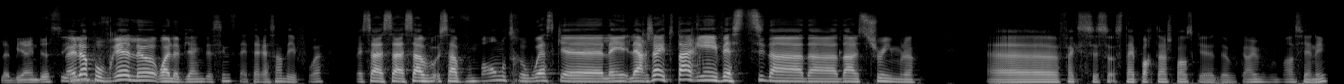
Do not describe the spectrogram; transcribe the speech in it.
Le behind the scenes. Mais là, pour vrai, là, ouais, le behind the scenes, c'est intéressant des fois. Mais ça, ça, ça, vous- ça vous montre où est-ce que l'argent est tout le temps réinvesti dans, dans, dans le stream. Là. Euh, fait que c'est ça, c'est important, je pense, que de vous, quand même vous le mentionner.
